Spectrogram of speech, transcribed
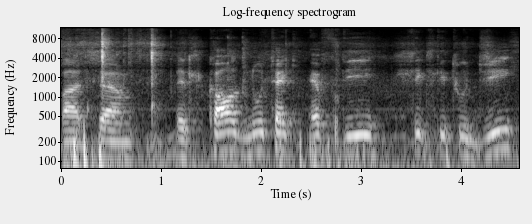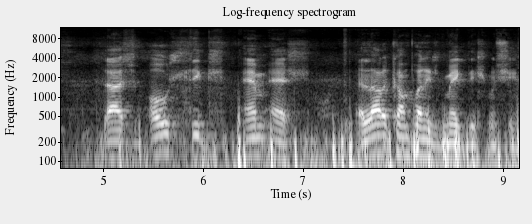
but um, it's called NewTek FD62G-06MS. A lot of companies make this machine.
